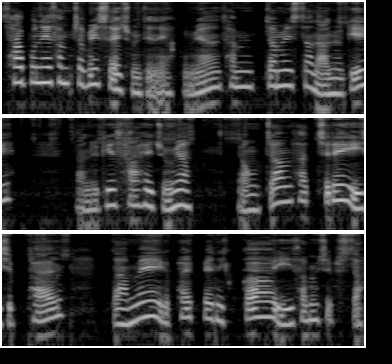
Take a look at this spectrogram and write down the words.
4분의 3.14 해주면 되네요. 그러면 3.14 나누기 나누기 4 해주면 0.47에 28 그다음에 이거 8 빼니까 2, 34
